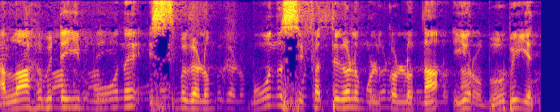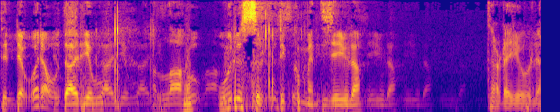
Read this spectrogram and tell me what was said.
അള്ളാഹുവിന്റെ ഈ മൂന്ന് ഇസ്മുകളും മൂന്ന് സിഫത്തുകളും ഉൾക്കൊള്ളുന്ന ഈ റുബൂബിയത്തിന്റെ ഒരു ഔദാര്യവും അള്ളാഹു ഒരു സൃഷ്ടിക്കും എന്ത് ചെയ്യൂല? തടയൂല.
